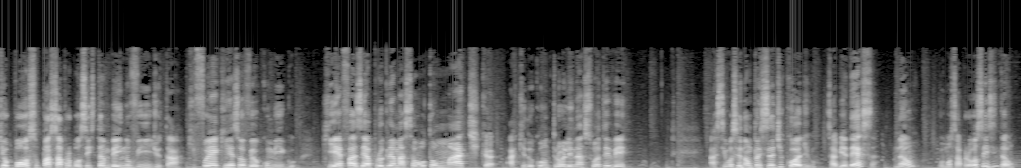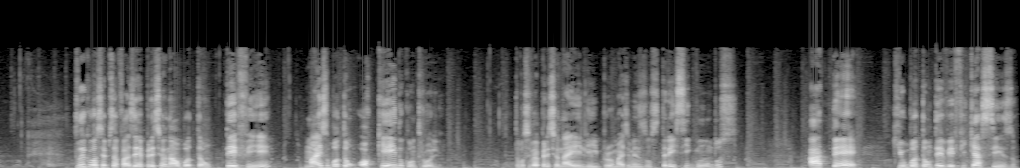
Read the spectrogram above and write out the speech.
que eu posso passar para vocês também no vídeo, tá? Que foi a que resolveu comigo, que é fazer a programação automática aqui do controle na sua TV. Assim você não precisa de código. Sabia dessa? Não? Vou mostrar para vocês então. Tudo que você precisa fazer é pressionar o botão TV mais o botão OK do controle. Então você vai pressionar ele por mais ou menos uns 3 segundos até que o botão TV fique aceso.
